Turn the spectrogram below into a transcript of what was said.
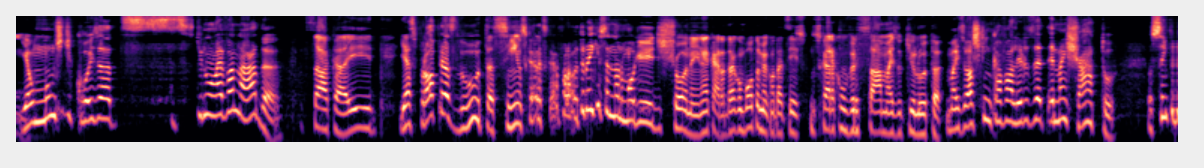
E é um monte de coisa que não leva a nada. Saca? E, e as próprias lutas, assim, os caras os cara falavam. Tudo bem que isso é normal de, de Shonen, né, cara? Dragon Ball também acontece isso. Dos caras conversar mais do que luta. Mas eu acho que em Cavaleiros é, é mais chato. Eu sempre,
